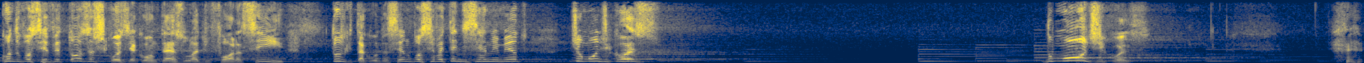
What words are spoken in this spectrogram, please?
quando você vê todas as coisas que acontecem do lado de fora assim, tudo que está acontecendo, você vai ter discernimento de um monte de coisas. Do monte de coisas.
